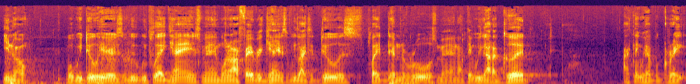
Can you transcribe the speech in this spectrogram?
you know what we do here is we, we play games, man. One of our favorite games that we like to do is play them the Rules, man. I think we got a good, I think we have a great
